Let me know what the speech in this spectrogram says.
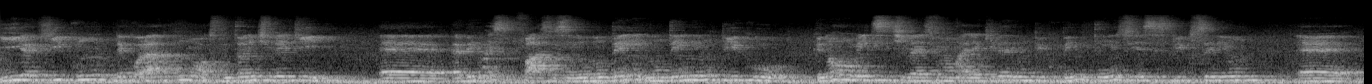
E aqui com, decorado com óxido. Então a gente vê que é, é bem mais fácil, assim, não, não, tem, não tem nenhum pico, porque normalmente se tivesse uma malha aqui, daria um pico bem intenso e esses picos seriam é,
